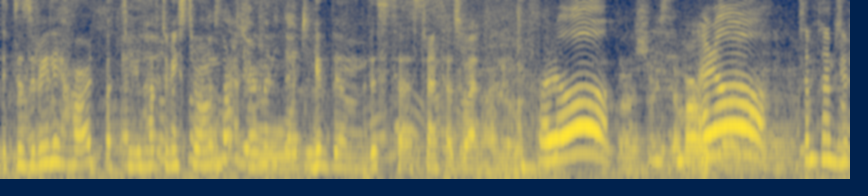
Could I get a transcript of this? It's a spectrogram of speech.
It is really hard, but you have to be strong to give them this uh, strength as well. Hello. Hello. Sometimes you're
